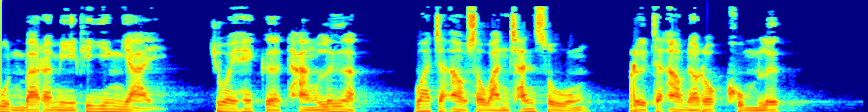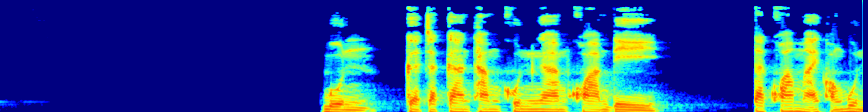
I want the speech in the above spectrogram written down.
บุญบารมีที่ยิ่งใหญ่ ช่วยให้เกิดทางเลือก ว่าจะเอาสวรรค์ชั้นสูง หรือจะเอานรกขุมลึก บุญเกิดจากการทำคุณงามความดี แต่ความหมายของบุญ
